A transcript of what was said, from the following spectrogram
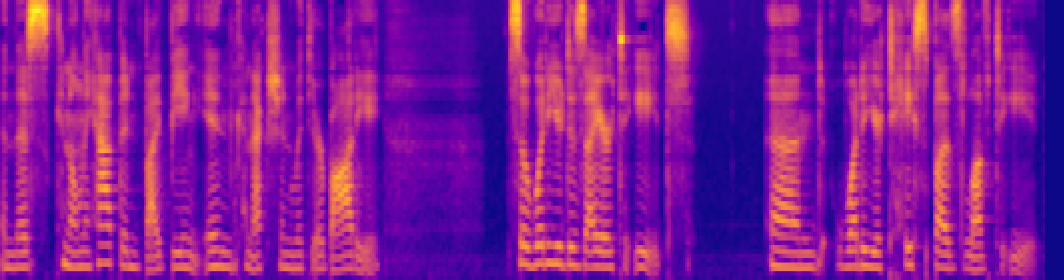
And this can only happen by being in connection with your body. So, what do you desire to eat? And what do your taste buds love to eat?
